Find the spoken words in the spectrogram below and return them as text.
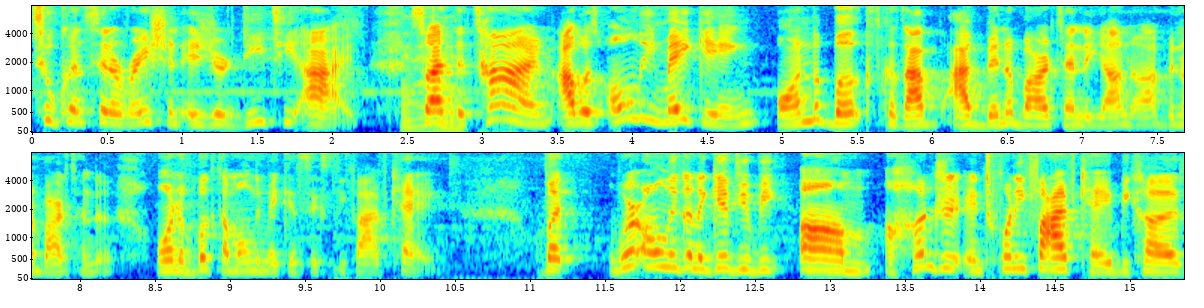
to consideration is your DTI. So at the time, I was only making on the books because I've I've been a bartender. Y'all know I've been a bartender. On the books, I'm only making 65k. But we're only gonna give you be um 125k because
